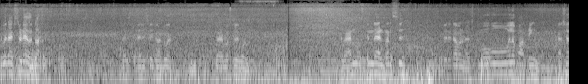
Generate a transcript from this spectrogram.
ഇപ്പോൾ നെക്സ്റ്റ് ഡേ ആണ് കേട്ടോ കേൾക്കാണ്ട് പോകാൻ ഗ്രാൻഡ് മോസ്കിലേക്ക് വന്നു. ഗ്രാൻഡ് മോസ്കിന്റെ എൻട്രൻസ് പെരുന്നാളുണ്ട് ഇഷ്ടംപോലെ പാർക്കിംഗ് ഉണ്ട്. പക്ഷെ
